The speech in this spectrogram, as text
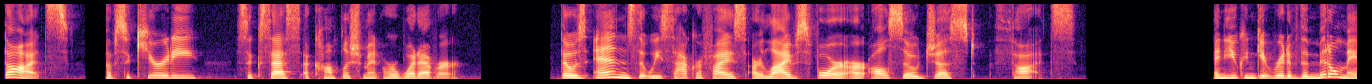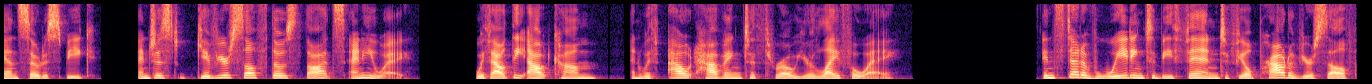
thoughts of security, success, accomplishment, or whatever. Those ends that we sacrifice our lives for are also just thoughts. And you can get rid of the middleman, so to speak, and just give yourself those thoughts anyway, without the outcome and without having to throw your life away. Instead of waiting to be thin to feel proud of yourself,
